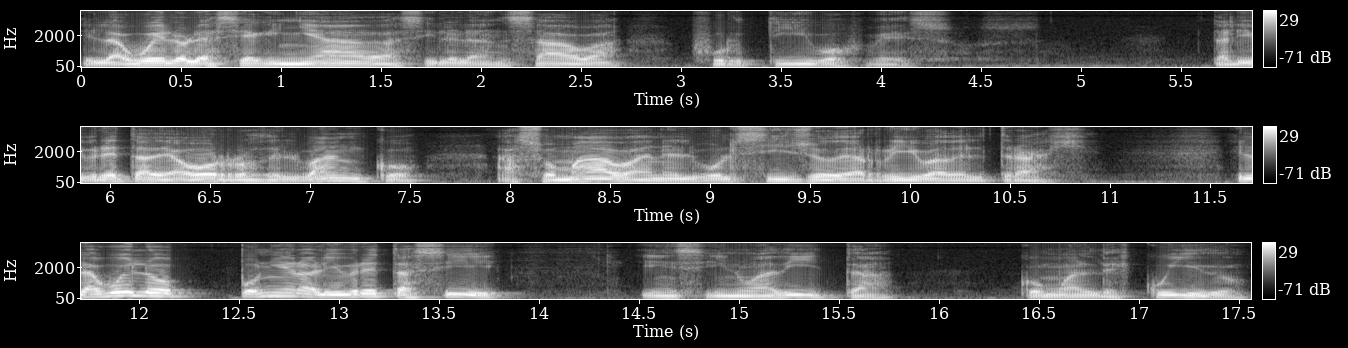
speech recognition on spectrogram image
el abuelo le hacía guiñadas y le lanzaba furtivos besos. La libreta de ahorros del banco asomaba en el bolsillo de arriba del traje. El abuelo ponía la libreta así, insinuadita, como al descuido,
